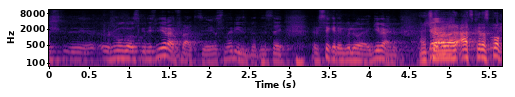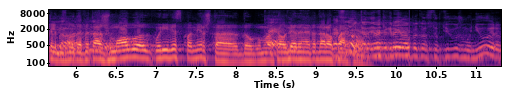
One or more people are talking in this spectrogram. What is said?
iš žmogaus, kuris nėra frakcija, jis narys, bet jisai vis tiek reguliuoja gyvenimą. Čia Ten, atskiras pokalbis būtų apie tą žmogų, kurį vis pamiršta daugumą kalbėdami apie darbo partiją. Ten yra tikrai labai konstruktyvių žmonių ir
